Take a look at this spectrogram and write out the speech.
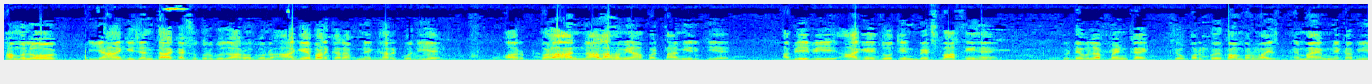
हम लोग यहाँ की जनता का शुक्रगुजारों को आगे बढ़कर अपने घर को दिए। और बड़ा नाला हम यहाँ पर तामीर किए। अभी भी आगे दो तीन बिट्स बाकी हैं। तो डेवलपमेंट के ऊपर कोई कॉम्प्रोमाइज एमआईएम ने कभी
